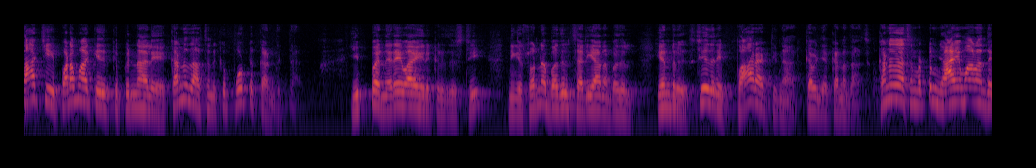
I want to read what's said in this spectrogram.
காட்சியை படமாக்கியதற்கு பின்னாலே கண்ணதாசனுக்கு போட்டு காண்பித்தார். இப்போ நிறைவாக இருக்கிறது ஸ்ரீ. நீங்கள் சொன்ன பதில் சரியான பதில் என்று ஸ்ரீதரை பாராட்டினார் கவிஞர் கண்ணதாசன். கண்ணதாசன் மட்டும் நியாயமான அந்த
